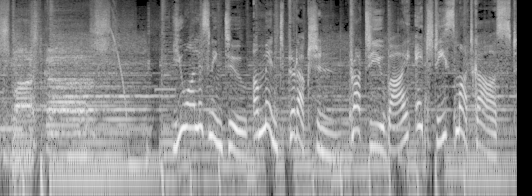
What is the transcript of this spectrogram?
Smartcast. You are listening to a Mint production brought to you by HT Smartcast.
